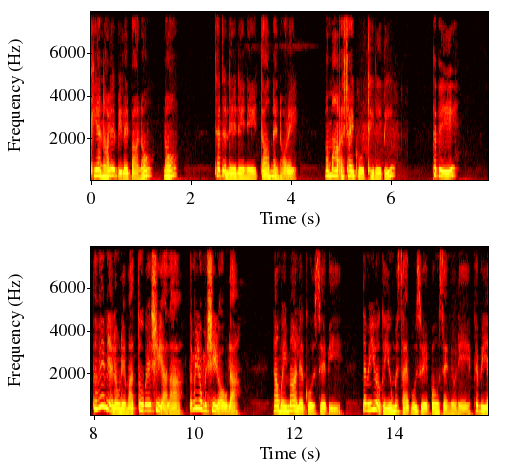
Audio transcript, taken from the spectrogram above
ခင်ကနားလေပေးလိုက်ပါနော်နော်ထက်တလဲလဲနဲ့တောင်းမှန်တော့တယ်မမအရှိုက်ကိုထိလေပြီးဖဖေဖဖေမျက်လုံးထဲမှာသူ့ပဲရှိရလားသမီးတို့မရှိတော့ဘူးလားနောက်မိန်းမလက်ကိုဆွဲပြီးသမီးတို့ဂယုမဆိုင်ဘူးဆိုတဲ့ပုံစံမျိုးနဲ့ဖဖေရ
